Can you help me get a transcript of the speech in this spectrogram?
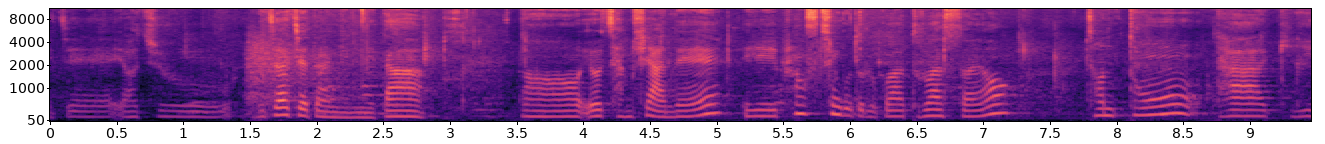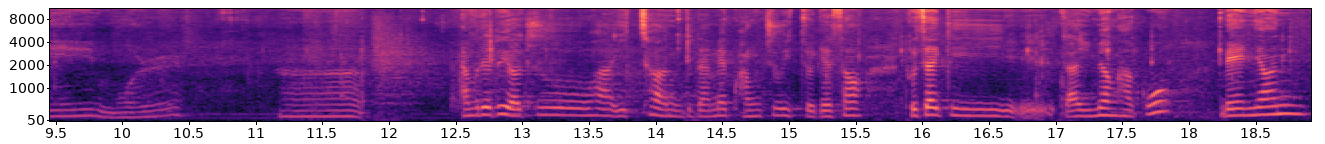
이제 여주 모자재단입니다. 어, 요 잠시 안에 이 프랑스 친구들과 들어왔어요. 전통 다기몰. 어, 아무래도 여주와 이천 그다음에 광주 이쪽에서 도자기가 유명하고 매년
